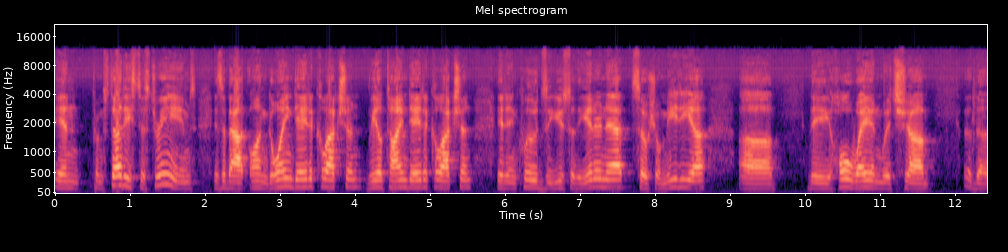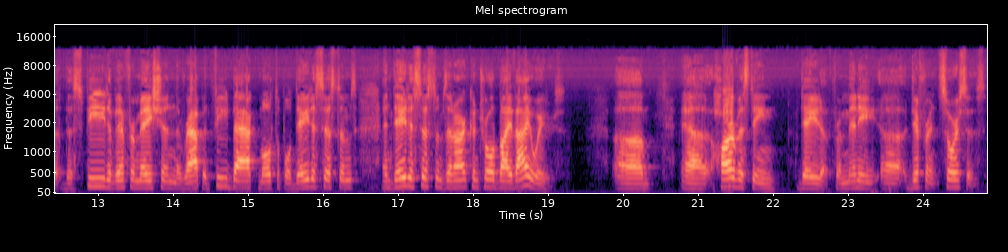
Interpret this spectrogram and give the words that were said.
in from studies to streams is about ongoing data collection, real-time data collection. It includes the use of the internet, social media, uh, the whole way in which uh, the, the speed of information, the rapid feedback, multiple data systems, and data systems that aren't controlled by evaluators. Um, uh, harvesting data from many uh, different sources,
